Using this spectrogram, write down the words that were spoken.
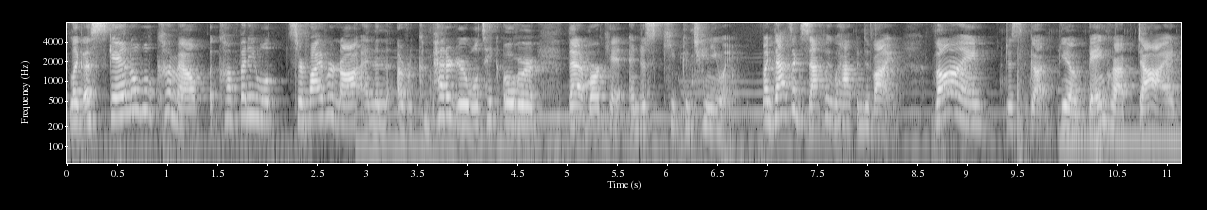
Like a scandal will come out, a company will survive or not, and then a competitor will take over that market and just keep continuing. Like that's exactly what happened to Vine. Vine just got, you know, bankrupt, died,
